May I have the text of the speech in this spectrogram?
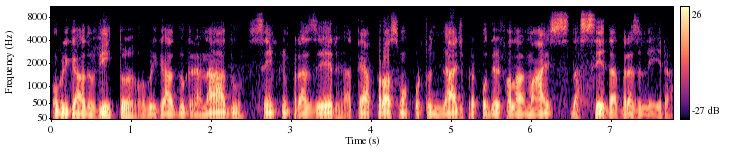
Obrigado, Victor. Obrigado, Granado. Sempre um prazer. Até a próxima oportunidade para poder falar mais da seda brasileira.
